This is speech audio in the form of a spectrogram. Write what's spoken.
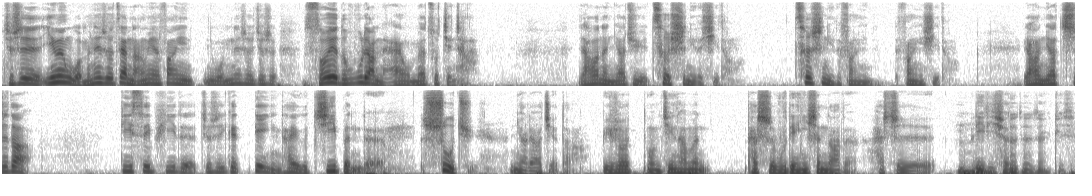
就是因为我们那时候在南院放映，我们那时候就是所有的物料来，我们要做检查，然后呢，你要去测试你的系统，测试你的放映放映系统，然后你要知道 DCP 的，就是一个电影它有个基本的数据，你要了解到，比如说我们经常问它是五点一声道的还是嗯立体声对对对，这些，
